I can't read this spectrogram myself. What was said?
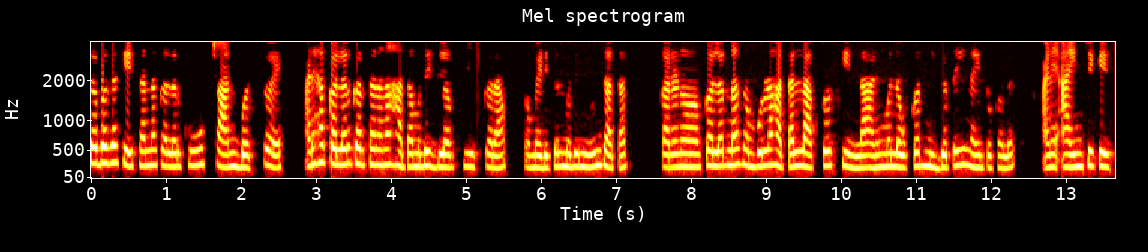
तर बघा केसांना कलर खूप छान बसतोय. आणि हा कलर करताना ना हातामध्ये ग्लव्स यूज करा. मेडिकलमध्ये मिळून जातात. कारण कलर ना संपूर्ण हाताला लागतो स्किनला आणि मग लवकर निघतही नाही तो कलर आणि आईंचे केस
